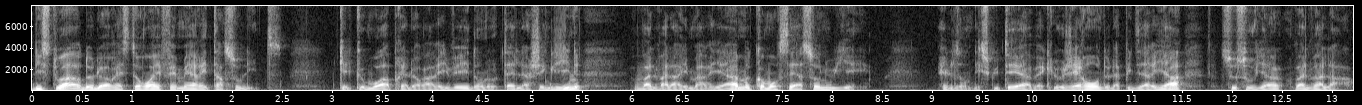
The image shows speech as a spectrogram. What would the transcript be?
L'histoire de leur restaurant éphémère est insolite. Quelques mois après leur arrivée dans l'hôtel à Shengjin, Valvala et Mariam commençaient à s'ennuyer. Elles ont discuté avec le gérant de la pizzeria, se souvient Valvala.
